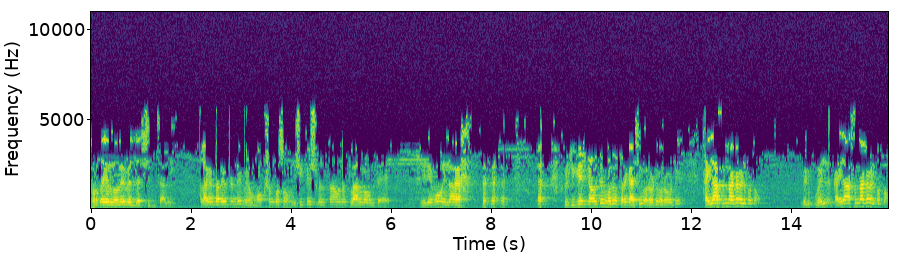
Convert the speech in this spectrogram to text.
హృదయంలోనే వెళ్ళి దర్శించాలి. అలాగంటారు ఏమిటండి మేము మోక్షం కోసం హృషికేశ్ వెళ్తామన్న ప్లాన్లో ఉంటే మీరేమో ఇలా ఋషికేష్ కాబట్టి మరో ఉత్తరకాశి మరొకటి మరొకటి. కైలాసం దాకా వెళ్ళిపోతాం. వెళ్ళి వెళ్ళి కైలాసం దాకా వెళ్ళిపోతాం.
